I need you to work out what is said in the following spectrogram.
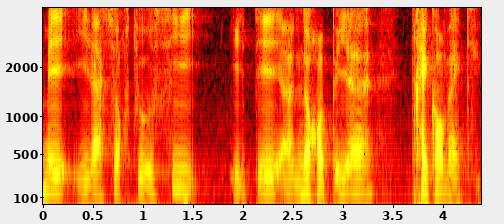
mais il a surtout aussi été un Européen très convaincu.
